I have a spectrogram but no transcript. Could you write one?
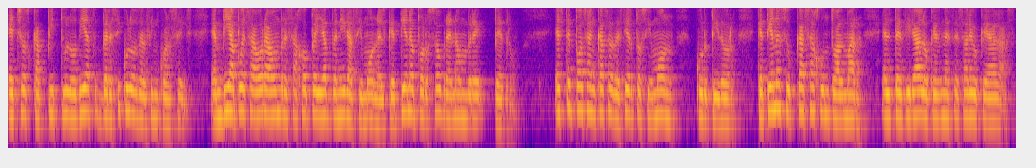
Hechos capítulo 10 versículos del 5 al 6. Envía pues ahora hombres a Jope y haz venir a Simón, el que tiene por sobrenombre Pedro. Este posa en casa de cierto Simón, curtidor, que tiene su casa junto al mar. Él te dirá lo que es necesario que hagas.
